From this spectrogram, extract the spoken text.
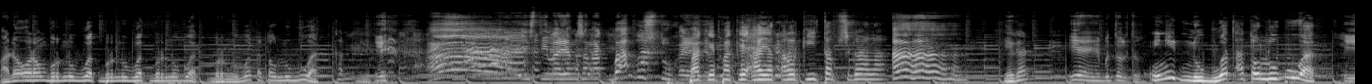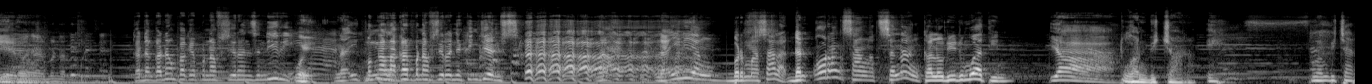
ada orang bernubuat, bernubuat, bernubuat, bernubuat atau lubuat kan gitu. Ya. Ah, istilah yang sangat bagus tuh kayaknya. Pakai-pakai ayat Alkitab segala, Ah, ya kan? iya, iya betul tuh. Ini nubuat atau lubuat? Iya Gitu. benar-benar. Kadang-kadang pakai penafsiran sendiri. Woi, nah itu Mengalahkan penafsirannya King James. Nah ini yang bermasalah dan orang sangat senang kalau dinubuatin. Ya, Tuhan bicara. Eh, Tuhan bicara.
